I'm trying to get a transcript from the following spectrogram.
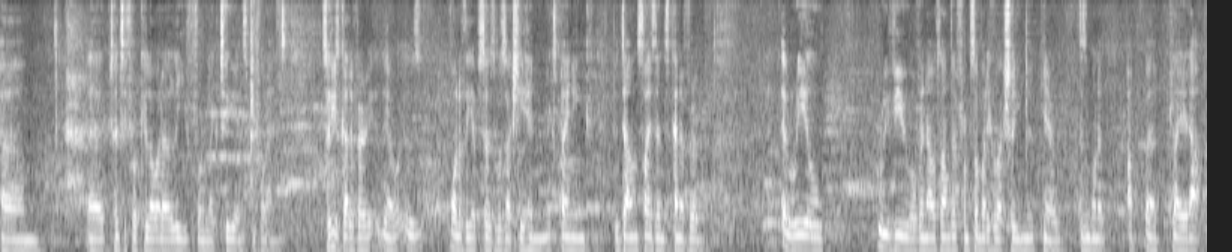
a 24 kilowatt hour Leaf for like two years beforehand. So he's got a very you know it was one of the episodes was actually him explaining the downsides and kind of a, a real review of an Outlander from somebody who actually you know doesn't want to uh, play it up.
